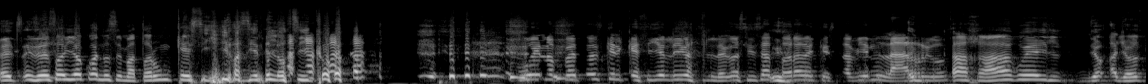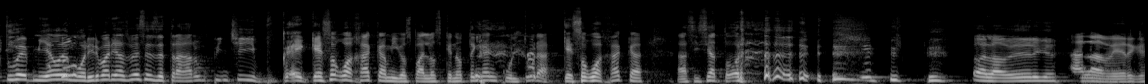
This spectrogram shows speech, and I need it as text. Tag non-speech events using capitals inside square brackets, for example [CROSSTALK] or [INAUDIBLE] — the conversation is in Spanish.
Ese soy yo cuando se mató un quesillo así en el hocico. Bueno, pero es que el quesillo luego sí se atora de que está bien largo. Ajá, güey. Yo, yo tuve miedo de morir varias veces de tragar un pinche eh, queso Oaxaca, amigos, para los que no tengan cultura. queso Oaxaca, así se atora. [LAUGHS] A la verga. A la verga.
